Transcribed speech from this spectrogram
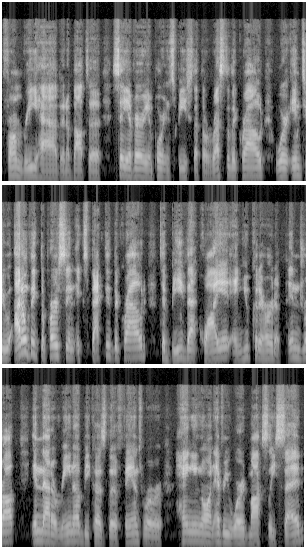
from rehab and about to say a very important speech that the rest of the crowd were into, I don't think the person expected the crowd to be that quiet. And you could have heard a pin drop in that arena because the fans were hanging on every word Moxley said.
